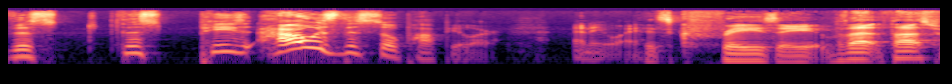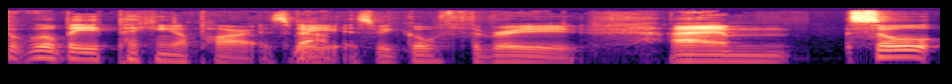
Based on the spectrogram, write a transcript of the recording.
This this piece. How is this so popular? Anyway. it's crazy. But That that's what we'll be picking apart as we Yeah. as we go through. Um, so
